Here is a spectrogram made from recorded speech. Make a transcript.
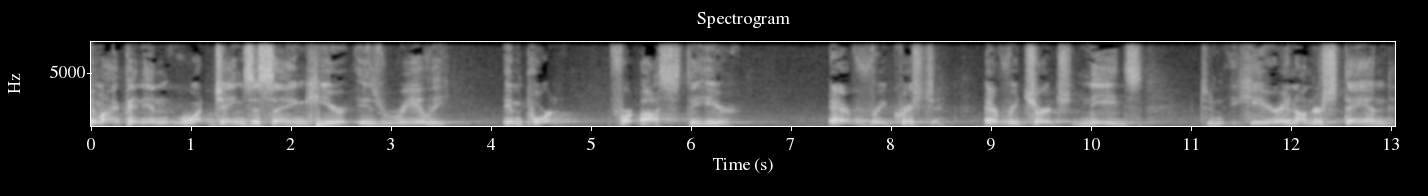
In my opinion, what James is saying here is really important for us to hear. Every Christian, every church needs to hear and understand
